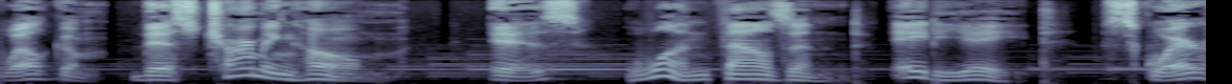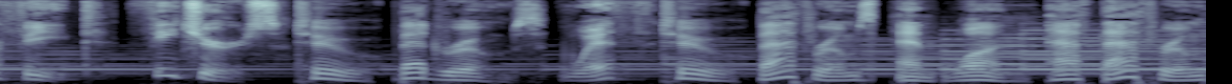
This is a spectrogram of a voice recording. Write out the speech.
Welcome. This charming home is 1,088. square feet. Features Two bedrooms, with. two bathrooms, and one half bathroom.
